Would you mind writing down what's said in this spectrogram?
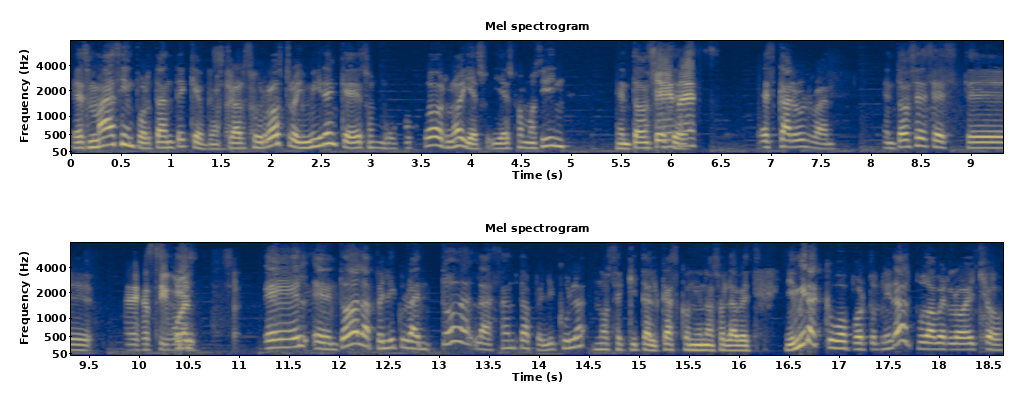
es más importante que mostrar Exacto. su rostro. Y miren que es un buen actor, ¿no? Y es, y es famosín. Entonces, ¿Quién es, es? es Carl Urban. Entonces, este, Me dejaste igual. Él en toda la película, en toda la santa película, no se quita el casco ni una sola vez. Y mira que hubo oportunidad, pudo haberlo hecho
